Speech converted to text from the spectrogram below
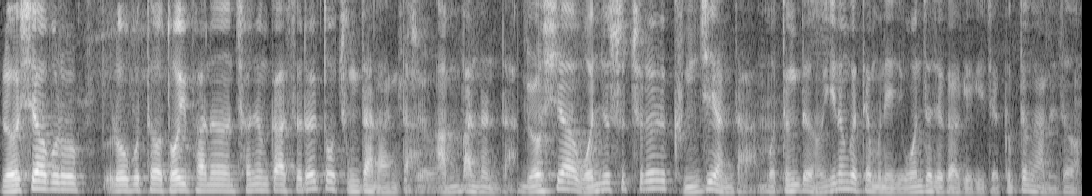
러시아로부터 도입하는 천연가스를 또 중단한다. 그죠. 안 받는다. 러시아 원유 수출을 금지한다. 뭐 등등 이런 것 때문에 이 원자재 가격이 이제 급등하면서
